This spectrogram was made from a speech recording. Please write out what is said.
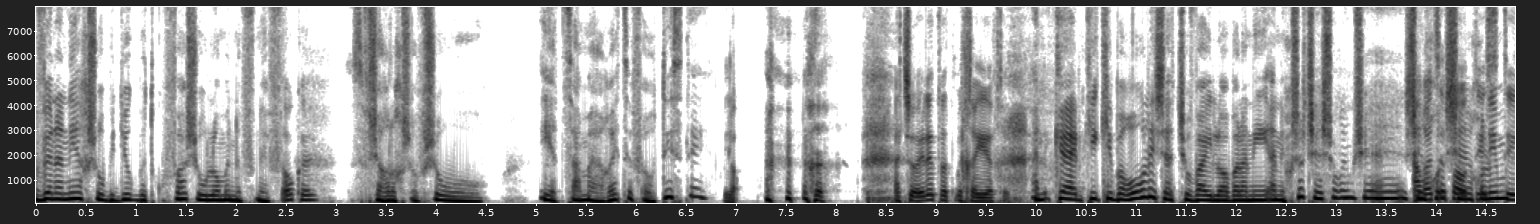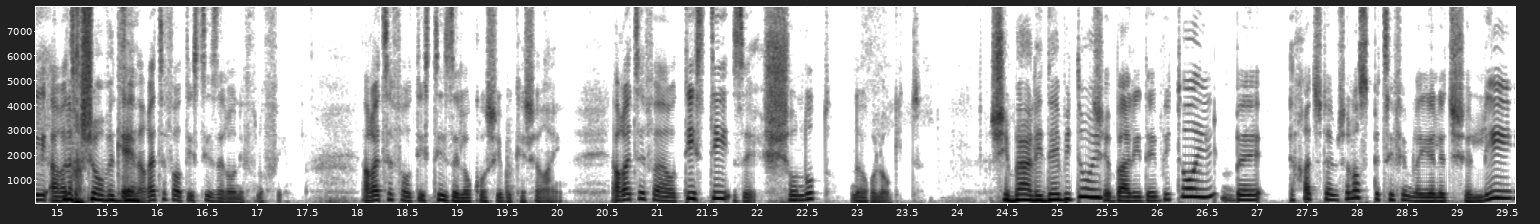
ונניח שהוא בדיוק בתקופה שהוא לא מנפנף. אוקיי. אז אפשר לחשוב שהוא יצא מהרצף האוטיסטי? לא. את שואלת ואת מחייכת. אני, כן, כי, כי ברור לי שהתשובה היא לא, אבל אני, אני חושבת שיש הורים ש, שיכול, שיכולים האוטיסטי, הרצף- לחשוב את כן, זה. הרצף האוטיסטי זה לא נפנופים. הרצף האוטיסטי זה לא קושי בקשר עין. הרצף האוטיסטי זה שונות נוירולוגית, שבאה לידי ביטוי, שבאה לידי ביטוי ב-1, 2, 3 ספציפיים לילד שלי,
